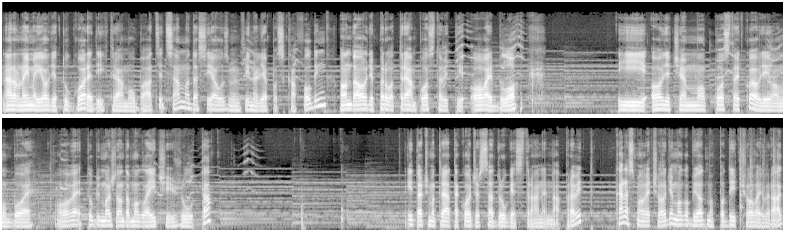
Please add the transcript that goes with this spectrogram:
Naravno ima i ovdje tu gore gdje ih trebamo ubaciti, samo da si ja uzmem fino lijepo scaffolding. Onda ovdje prvo trebam postaviti ovaj blok i ovdje ćemo postaviti, koje ovdje imamo boje? Ove, tu bi možda onda mogla ići žuta. I to ćemo trebati također sa druge strane napraviti. Kada smo već ovdje, mogu bi odmah podići ovaj vrag.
